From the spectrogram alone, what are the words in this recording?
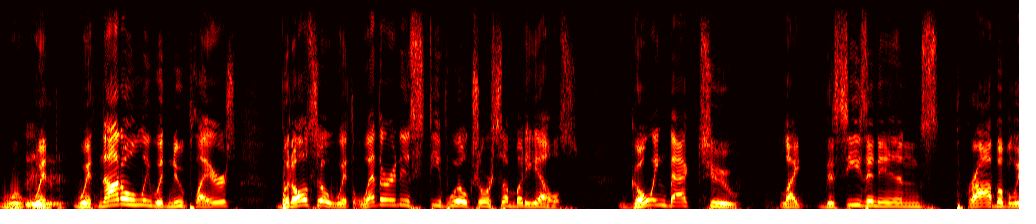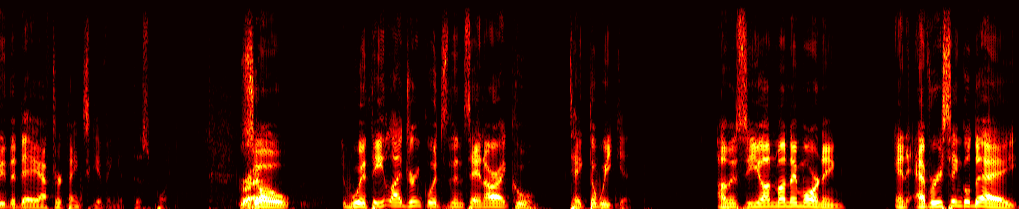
mm. with with not only with new players, but also with whether it is Steve Wilks or somebody else, going back to like the season ends probably the day after Thanksgiving at this point. Right. So with Eli Drinkwitz then saying, all right, cool, take the weekend. I'm going to see you on Monday morning. And every single day,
